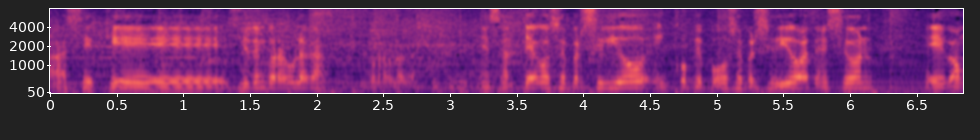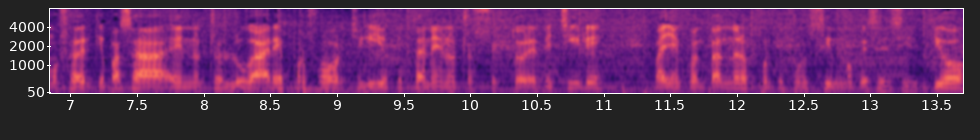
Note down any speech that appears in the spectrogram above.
Así es que. Si yo tengo Raúl acá. Tengo Raúl acá. En Santiago se percibió, en Copiapó se percibió, atención, eh, vamos a ver qué pasa en otros lugares. Por favor, chiquillos que están en otros sectores de Chile, vayan contándonos porque fue un sismo que se sintió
